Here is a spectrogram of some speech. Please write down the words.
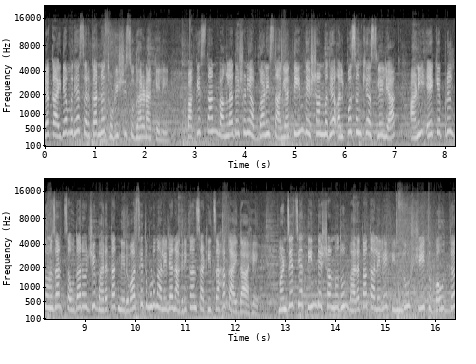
या कायद्यामध्ये सरकारनं थोडीशी सुधारणा केली. पाकिस्तान बांगलादेश आणि अफगाणिस्तान या तीन देशांमध्ये अल्पसंख्य असलेल्या आणि एक एप्रिल दोन हजार चौदा रोजी भारतात निर्वासित म्हणून आलेल्या नागरिकांसाठीचा हा कायदा आहे. म्हणजेच या तीन देशांमधून भारतात आलेले हिंदू शीख बौद्ध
